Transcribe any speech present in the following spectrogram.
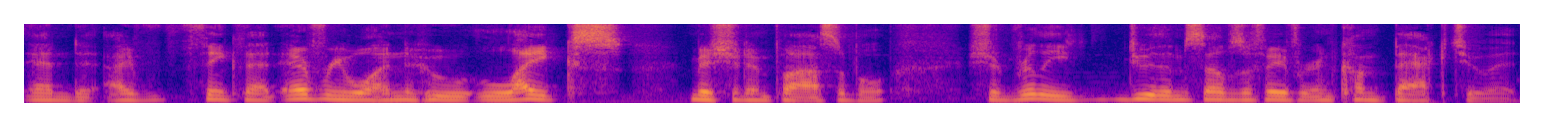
And I think that everyone who likes Mission Impossible should really do themselves a favor and come back to it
